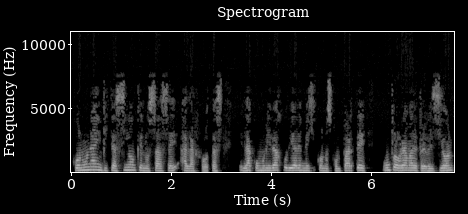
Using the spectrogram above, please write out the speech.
con una invitación que nos hace a las rotas. La comunidad judía de México nos comparte un programa de prevención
